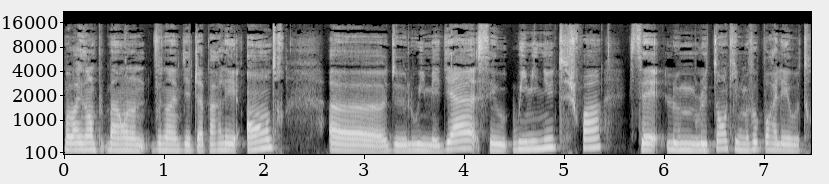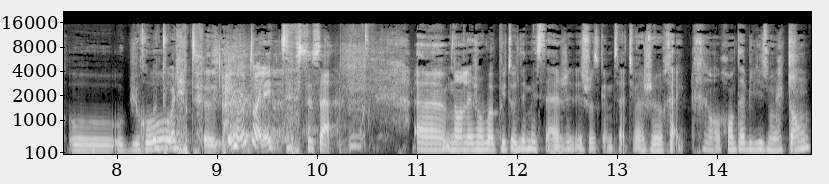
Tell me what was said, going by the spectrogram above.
moi par exemple ben vous en aviez déjà parlé entre euh, de Louis Média, c'est 8 minutes, je crois. C'est le, le temps qu'il me faut pour aller au, au, au bureau. Aux toilettes. Euh, aux toilettes, c'est ça. Euh, non, là, j'envoie plutôt des messages et des choses comme ça. Tu vois, je rentabilise mon temps.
